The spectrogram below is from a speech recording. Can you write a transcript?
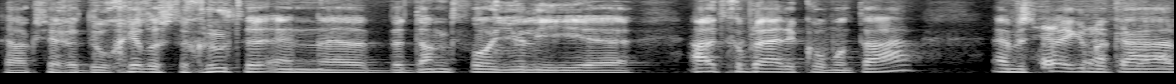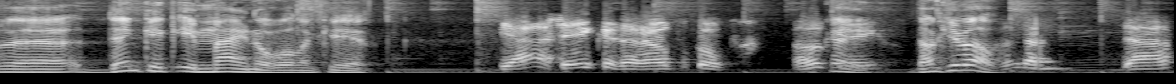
zou ik zeggen, doe Gilles de groeten. En bedankt voor jullie uitgebreide commentaar. En we spreken elkaar, denk ik, in mei nog wel een keer. Ja, zeker, daar hoop ik op. Oké, Oké, dankjewel. bedankt. Ja.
